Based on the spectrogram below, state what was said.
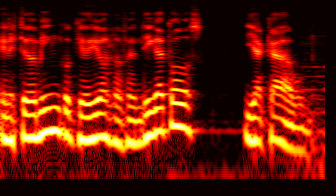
En este domingo que Dios los bendiga a todos y a cada uno.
